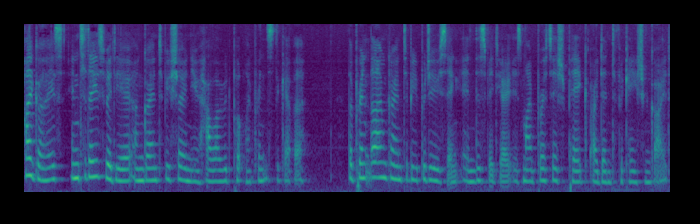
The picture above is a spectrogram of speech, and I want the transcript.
Hi guys, in today's video I'm going to be showing you how I would put my prints together. The print that I'm going to be producing in this video is my British Pig Identification Guide.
